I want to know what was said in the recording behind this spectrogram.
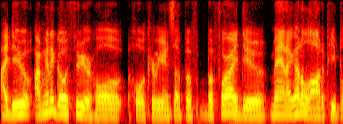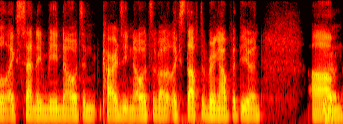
I do. I'm gonna go through your whole whole career and stuff. But before I do, man, I got a lot of people like sending me notes and cardsy notes about like stuff to bring up with you. And um, yeah.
